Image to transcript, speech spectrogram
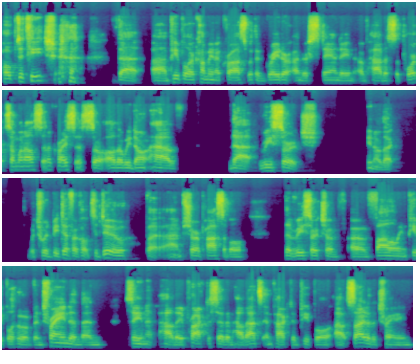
hope to teach. that uh, people are coming across with a greater understanding of how to support someone else in a crisis. So although we don't have that research, you know that which would be difficult to do but I'm sure possible. The research of of following people who have been trained and then seeing how they practice it and how that's impacted people outside of the training.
